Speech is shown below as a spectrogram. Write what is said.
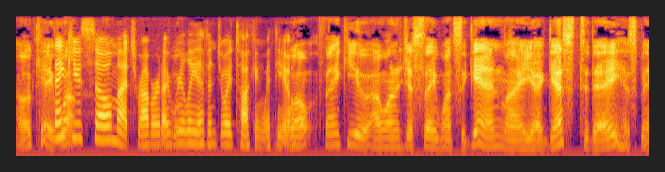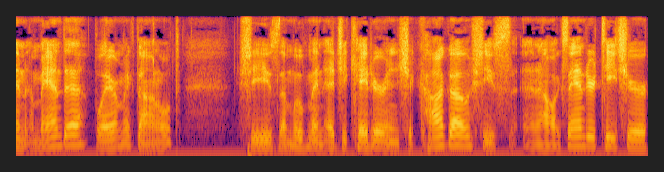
Okay. Thank well, you so much, Robert. I well, really have enjoyed talking with you. Well, thank you. I want to just say once again, my uh, guest today has been Amanda Blair McDonald. She's a movement educator in Chicago. She's an Alexander teacher.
